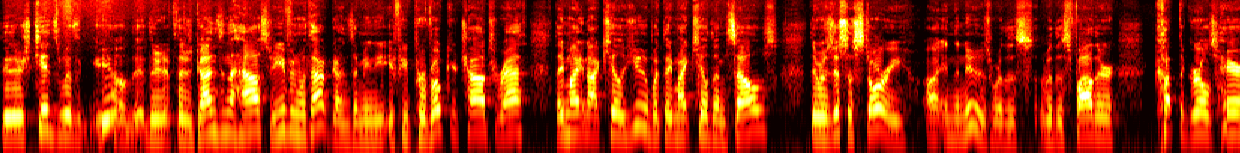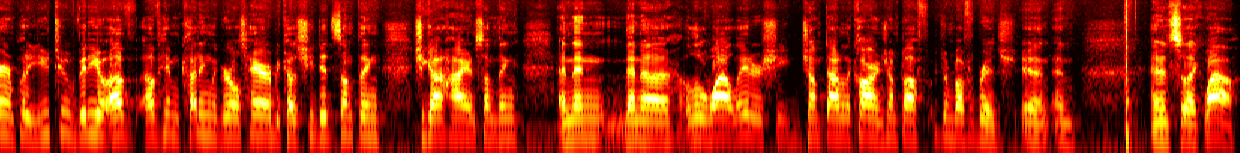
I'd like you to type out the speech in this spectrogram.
there's kids with, you know, there, if there's guns in the house or even without guns. I mean, if you provoke your child to wrath, they might not kill you, but they might kill themselves. There was just a story uh, in the news where this, where this father cut the girl's hair and put a YouTube video of, of him cutting the girl's hair because she did something, she got high on something, and then, then uh, a little while later, she jumped out of the car and jumped off, jumped off a bridge. And, and, and it's like, wow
